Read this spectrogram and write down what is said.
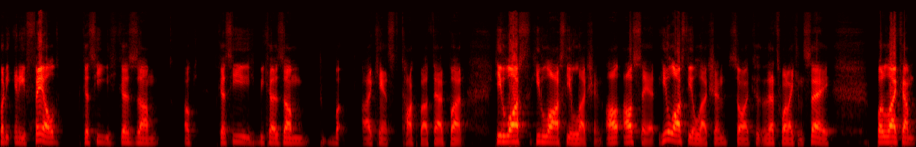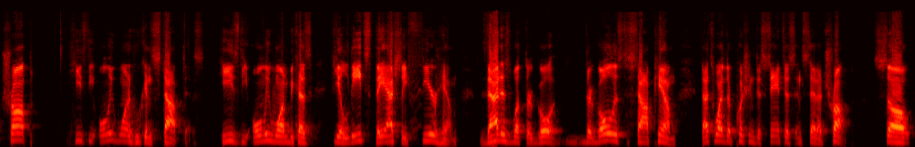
but he, and he failed because he because um okay because he because um I can't talk about that, but he lost he lost the election. I'll I'll say it. He lost the election, so I, that's what I can say. But like um Trump, he's the only one who can stop this. He's the only one because the elites they actually fear him. That is what their goal their goal is to stop him. That's why they're pushing DeSantis instead of Trump. So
